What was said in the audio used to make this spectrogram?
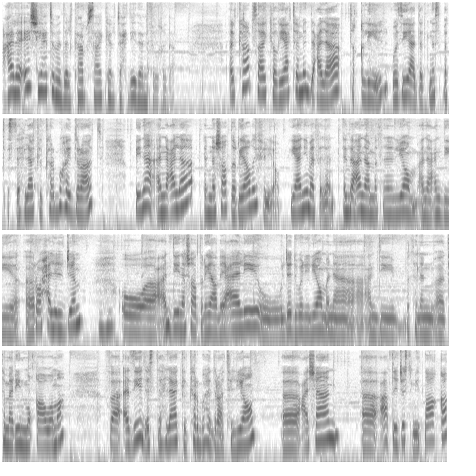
على إيش يعتمد ال carb cycle تحديدا في الغذاء؟ ال carb cycle يعتمد على تقليل وزيادة نسبة استهلاك الكربوهيدرات بناء على النشاط الرياضي في اليوم. يعني مثلا إذا أنا مثلا اليوم أنا عندي روحة للجيم وعندي نشاط رياضي عالي وجدولي اليوم أنا عندي مثلا تمارين مقاومة فأزيد استهلاك الكربوهيدرات اليوم آه، عشان آه، أعطي جسمي طاقة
